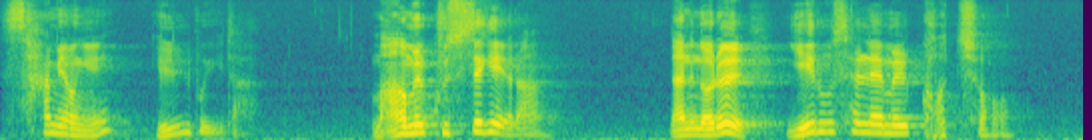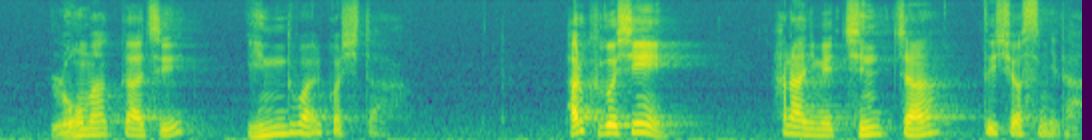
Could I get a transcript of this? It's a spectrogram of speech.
사명의 일부이다. 마음을 굳세게 해라. 나는 너를 예루살렘을 거쳐 로마까지 인도할 것이다. 바로 그것이 하나님의 진짜 뜻이었습니다.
